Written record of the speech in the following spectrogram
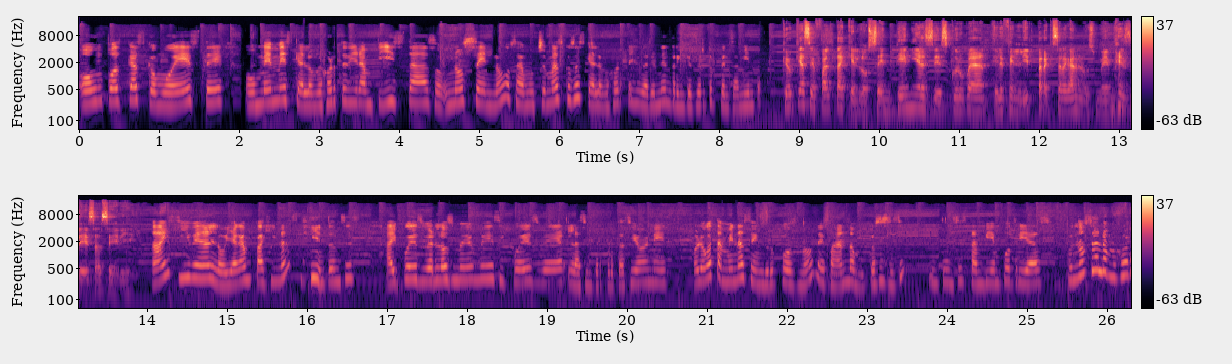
O un podcast como este, o memes que a lo mejor te dieran pistas, o no sé, ¿no? O sea, muchas más cosas que a lo mejor te ayudarían a enriquecer tu pensamiento. Creo que hace falta que los Centennials descubran Elfen Lied para que salgan los memes de esa serie. Ay, sí, véanlo y hagan páginas, y entonces ahí puedes ver los memes y puedes ver las interpretaciones o luego también hacen grupos, ¿no? De fandom y cosas así. Entonces también podrías, pues no sé, a lo mejor,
